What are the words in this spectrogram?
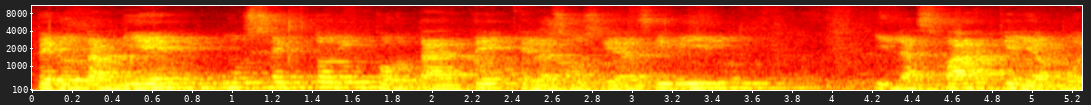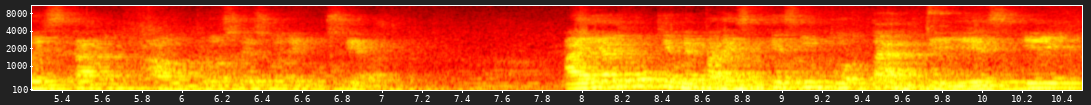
pero también un sector importante de la sociedad civil y las FARC que le apuestan a un proceso negociado. Hay algo que me parece que es importante y es que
